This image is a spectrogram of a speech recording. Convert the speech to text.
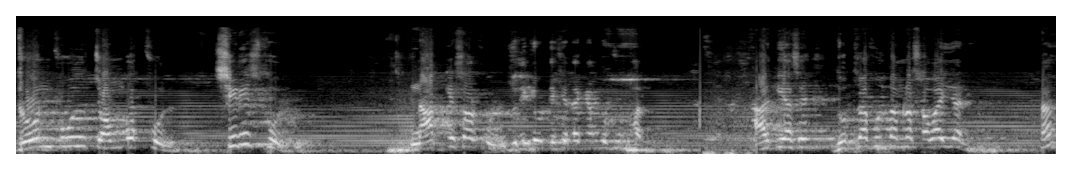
দ্রোণ ফুল, চম্বক ফুল, শিরিষ ফুল, নাগকেশর ফুল, যদি কেউ দেখে থাকেন তো খুব ভালো। আর কি আছে? দুত্রা ফুল তো আমরা সবাই জানি। হ্যাঁ?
